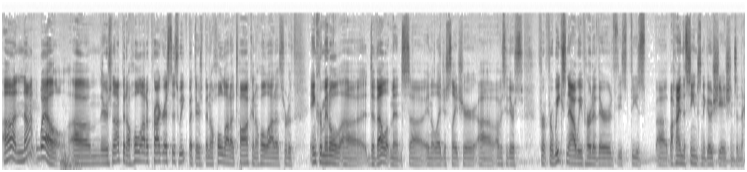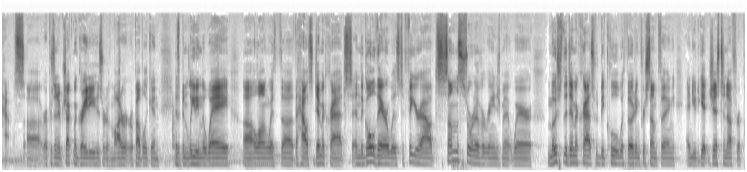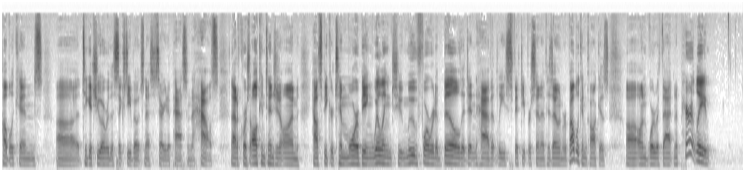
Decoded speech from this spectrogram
Uh, not well. Um, there's not been a whole lot of progress this week, but there's been a whole lot of talk and a whole lot of sort of incremental uh, developments uh, in the legislature. Uh, obviously, there's for, for weeks now we've heard of there these, these uh, behind the scenes negotiations in the House. Uh, Representative Chuck McGrady, who's sort of moderate Republican, has been leading the way along with the House Democrats, and the goal there was to figure out some sort of arrangement where most of the Democrats would be cool with voting for something, and you'd get just enough Republicans uh, to get you over the 60 votes necessary to pass in the House. That, of course, all contingent on House Speaker Tim Moore being willing to move forward a bill that didn't have at least 50% of his own Republican caucus uh, on board with that. And apparently,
